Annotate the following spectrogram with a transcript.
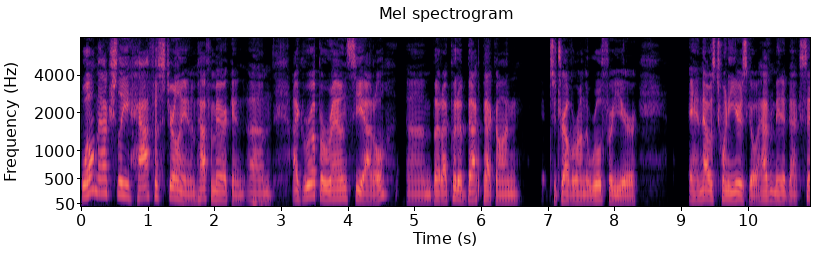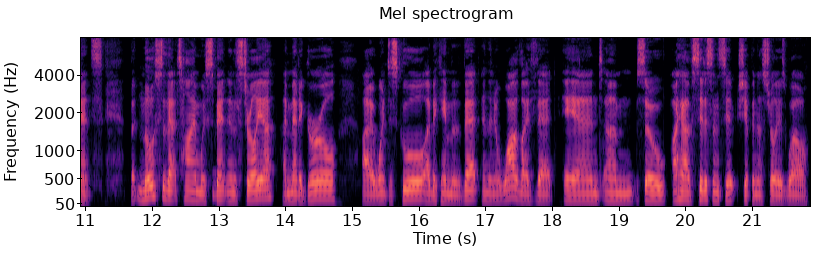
Well, I'm actually half Australian. I'm half American. Um, I grew up around Seattle, um, but I put a backpack on to travel around the world for a year, and that was 20 years ago. I haven't made it back since. But most of that time was spent in Australia. I met a girl. I went to school, I became a vet and then a wildlife vet. And um, so I have citizenship in Australia as well.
